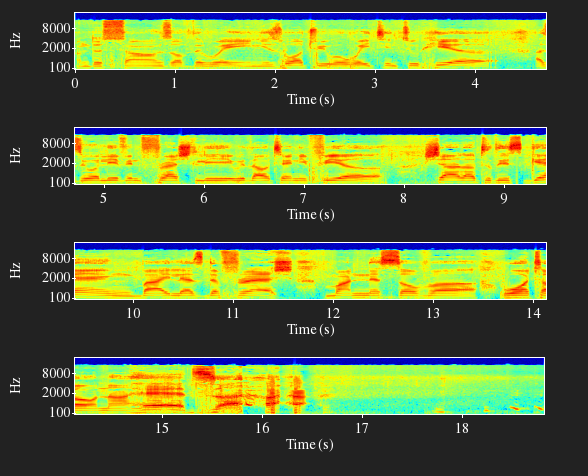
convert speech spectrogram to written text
And the sounds of the rain is what we were waiting to hear as we were living freshly without any fear. Shout out to this gang by Les the Fresh, madness over uh, water on our heads.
